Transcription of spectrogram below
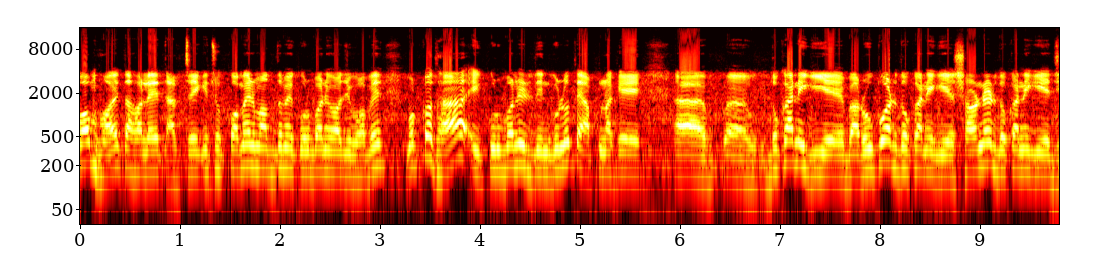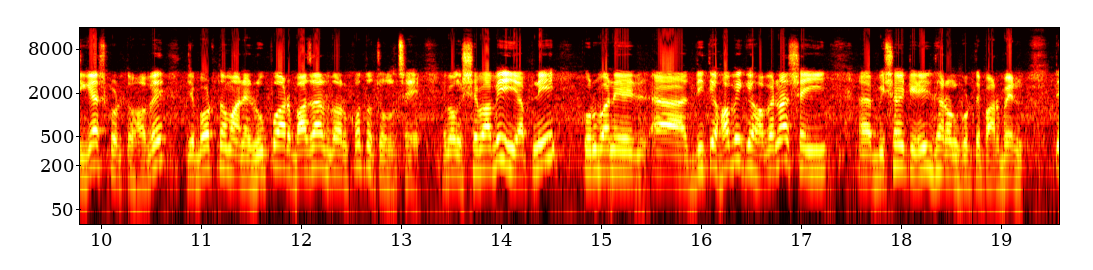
কম হয়, তাহলে তার চেয়ে কিছু কমের মাধ্যমে কুরবানি অজীব হবে। মোট কথা, এই কুরবানির দিনগুলোতে আপনাকে দোকানে গিয়ে বা রূপার দোকানে গিয়ে, স্বর্ণের দোকানে গিয়ে জিজ্ঞাসা করতে হবে যে বর্তমানে রূপার বাজার দর কত চলছে এবং সেভাবেই আপনি কুরবানির দিতে হবে কি হবে না সেই বিষয়টি নির্ধারণ করতে পারবেন। তো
